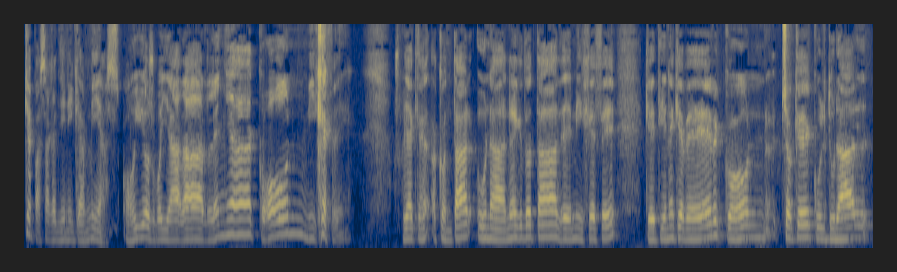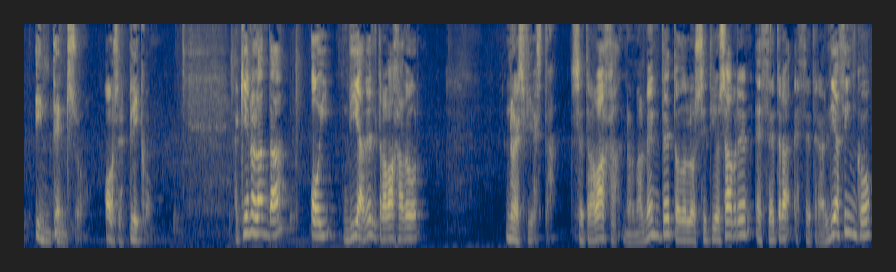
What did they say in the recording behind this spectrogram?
¿Qué pasa, gallinicas mías? Hoy os voy a dar leña con mi jefe. Os voy a contar una anécdota de mi jefe que tiene que ver con choque cultural intenso. Os explico. Aquí en Holanda, hoy, Día del Trabajador, no es fiesta se trabaja normalmente, todos los sitios abren, etcétera, etcétera. El día 5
